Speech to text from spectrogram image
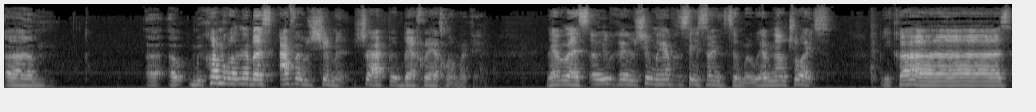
Um, Nevertheless, Shimon, we have to say something similar. We have no choice because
